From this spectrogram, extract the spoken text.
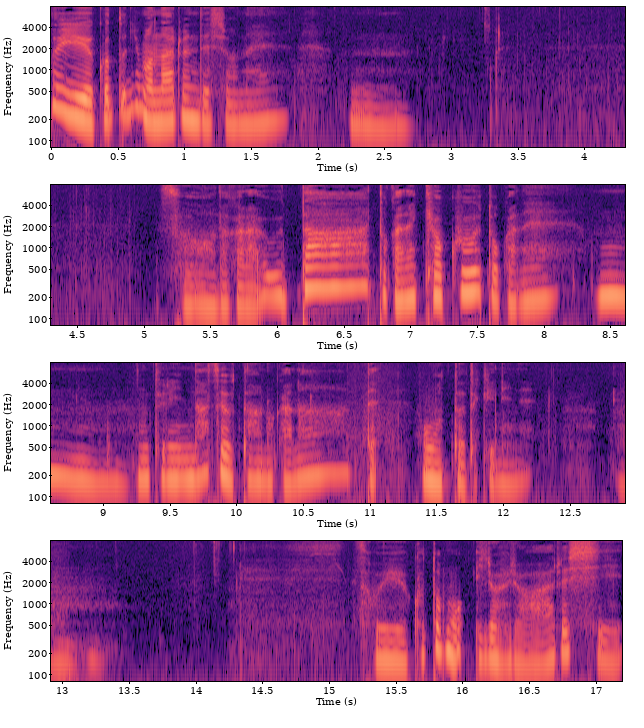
ということにもなるんでしょうね。うん、そうだから歌とかね曲とかね。うん。本当になぜ歌うのかなって思った時にね、うん、そういうこともいろいろあるし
